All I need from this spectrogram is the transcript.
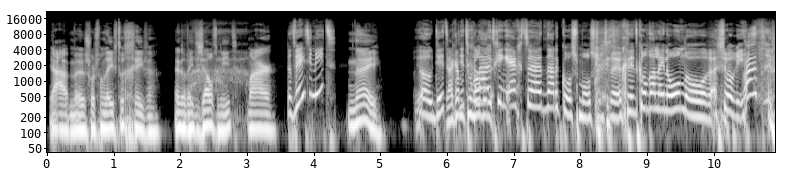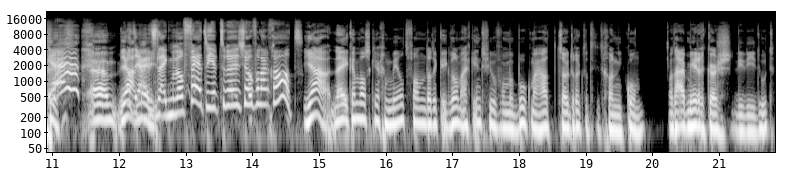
ja, me een soort van leven teruggegeven. En dat weet hij zelf niet. Maar. Dat weet hij niet? Nee. Oh, dit, Ja, dit geluid ging echt eh, naar de kosmos weer terug. dit kon alleen de honden horen. Sorry. Ja, Ehm, ja, want ja, nee. het lijkt me wel vet. Je hebt er eh, zoveel aan gehad. Ja, nee, ik heb hem wel eens een keer gemaild van dat ik, ik wil hem eigenlijk interviewen voor mijn boek, maar hij had het zo druk dat hij het gewoon niet kon. Want hij heeft meerdere cursussen die hij doet.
